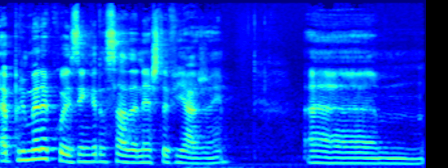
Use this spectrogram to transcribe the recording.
a primeira coisa engraçada nesta viagem, ahm,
